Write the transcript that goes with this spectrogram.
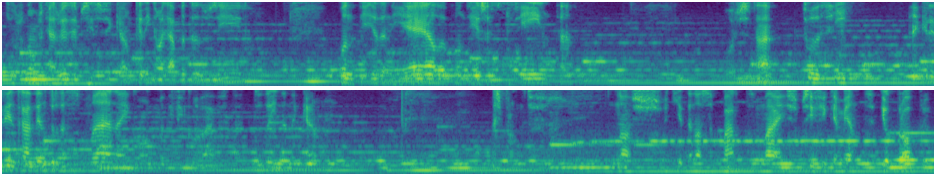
Aqui uns nomes que às vezes é preciso ficar um bocadinho a olhar para traduzir. Bom dia, Daniela. Bom dia, Jacinta. Hoje está tudo assim a querer entrar dentro da semana e com alguma dificuldade. Está tudo ainda na cama. Mas pronto, nós aqui da nossa parte, mais especificamente eu próprio,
